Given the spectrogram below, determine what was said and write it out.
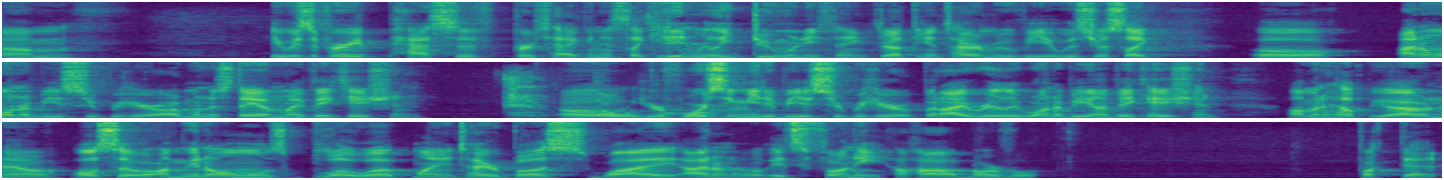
Um he was a very passive protagonist. Like he didn't really do anything throughout the entire movie. It was just like oh i don't want to be a superhero. I want to stay on my vacation. Oh you're forcing me to be a superhero but i really want to be on vacation. I'm gonna help you out now. Also i'm gonna almost blow up my entire bus. Why? I don't know. It's funny. Haha marvel. Fuck that.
